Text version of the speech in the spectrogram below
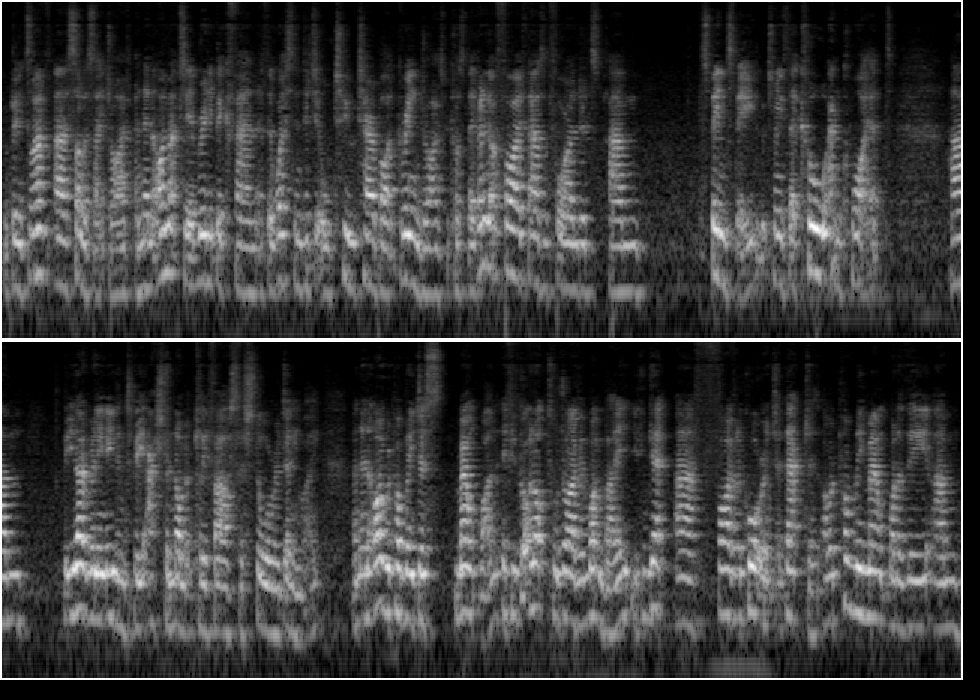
would be to have a solid state drive, and then I'm actually a really big fan of the Western Digital 2 terabyte green drives because they've only got a 5,400 um, spin speed, which means they're cool and quiet. Um, but you don't really need them to be astronomically fast for storage anyway. And then I would probably just mount one. If you've got an optical drive in one bay, you can get five and a quarter inch adapters. I would probably mount one of the um,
